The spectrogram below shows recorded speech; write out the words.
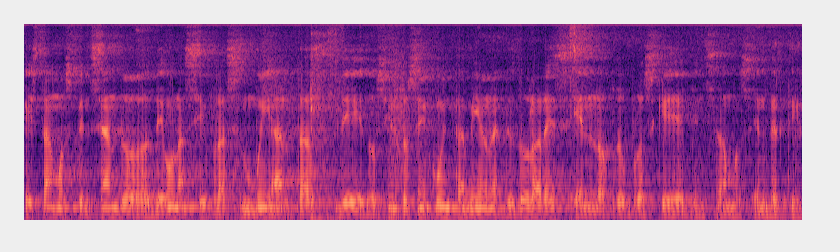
Estamos pensando de unas cifras muy altas de 250 millones de dólares en los rubros que pensamos invertir.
